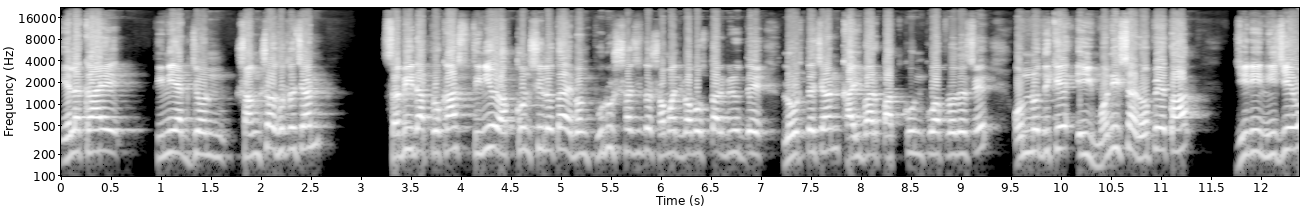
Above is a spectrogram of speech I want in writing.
এলাকায় তিনি একজন সাংসদ হতে চান, সাবিরা প্রকাশ, তিনিও রক্ষণশীলতা এবং পুরুষ শাসিত সমাজ ব্যবস্থার বিরুদ্ধে লড়তে চান খাইবার পাতকুনকুয়া প্রদেশে। অন্যদিকে এই মনীষা রোপেতা যিনি নিজেও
